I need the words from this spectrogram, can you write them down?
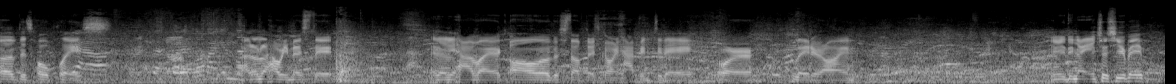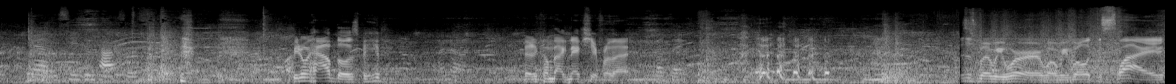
of this whole place. I don't know how we missed it. And then they have like all of the stuff that's going to happen today or later on. Anything that interests you, babe? Yeah, the season passes. We don't have those, babe. I know. Better come back next year for that. Nothing. This is where we were when we rode the slide.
